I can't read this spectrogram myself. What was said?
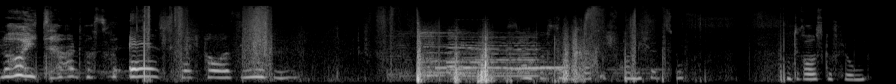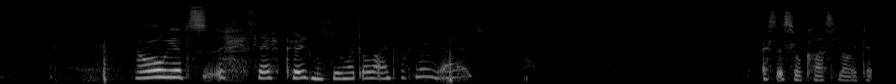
Leute, einfach so S, gleich Power 7. Das ist einfach so krass, ich freue mich dazu. Und rausgeflogen. Ja, jetzt äh, killt mich jemand, aber einfach Ninja ist. Es ist so krass, Leute.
